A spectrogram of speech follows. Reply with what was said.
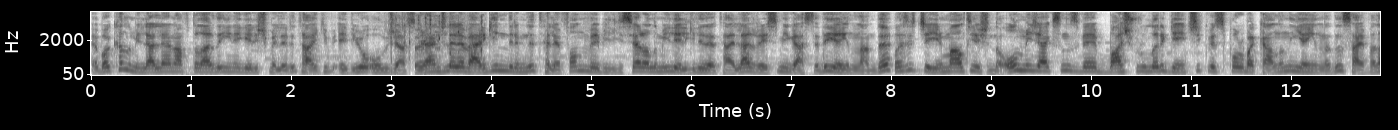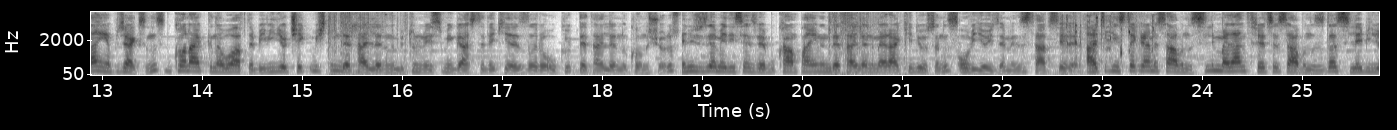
E, bakalım ilerleyen haftalarda yine gelişmeleri takip ediyor olacağız. Öğrencilere vergi indirimli telefon ve bilgisayar alımı ile ilgili detaylar resmi gazetede yayınlandı. Basitçe 26 yaşında olmayacaksınız ve başvuruları Gençlik ve Spor Bakanlığı'nın yayınladığı sayfadan yapacaksınız. Bu konu hakkında bu hafta bir video çekmiştim. Detaylarını bütün resmi gazetedeki yazıları okuyup detaylarını konuşuyoruz. Henüz izlemediyseniz ve bu kampanyanın detaylarını merak ediyorsanız o videoyu izlemenizi tavsiye ederim. Artık Instagram hesabınız silinmeden Threads hesabınızı da silebiliyorsunuz.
